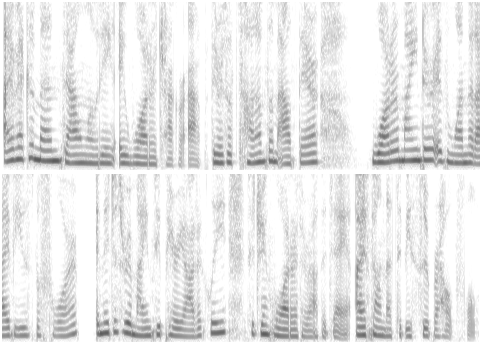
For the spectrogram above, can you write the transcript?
I recommend downloading a water tracker app. There's a ton of them out there. Waterminder is one that I've used before, and it just reminds you periodically to drink water throughout the day. I found that to be super helpful.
